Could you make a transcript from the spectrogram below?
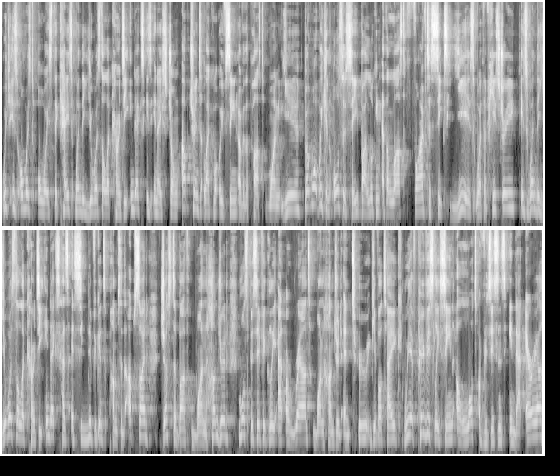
which is almost always the case when the US dollar currency index is in a strong uptrend like what we've seen over the past one year. But what we can also see by looking at the last five to six years worth of history is when the US dollar currency index has a significant pump to the upside just above 100, more specifically at around 102, give or take. We have previously seen a lot of resistance in that area,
